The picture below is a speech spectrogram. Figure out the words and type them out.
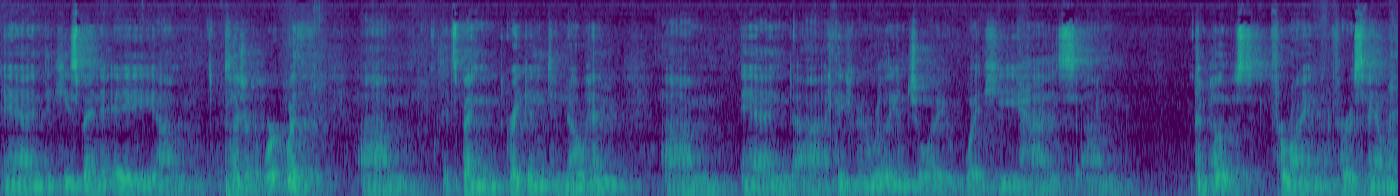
And he's been a um, pleasure to work with. Um, it's been great getting to know him, and uh, I think you're going to really enjoy what he has composed for Ryan and for his family.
